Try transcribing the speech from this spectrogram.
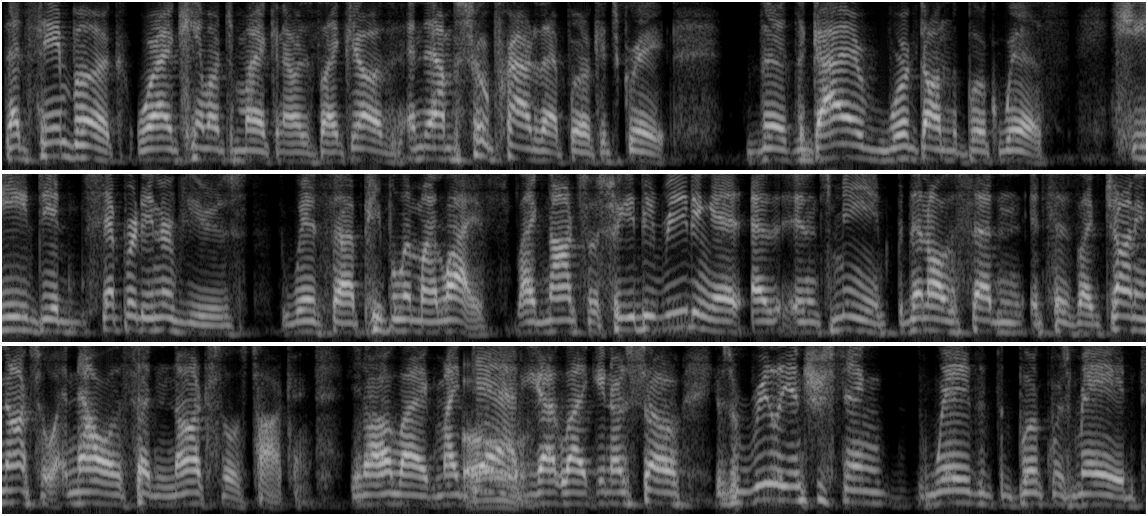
that same book where I came up to Mike and I was like, "Yo," and I'm so proud of that book. It's great. The the guy I worked on the book with, he did separate interviews with uh, people in my life, like Knoxville. So you'd be reading it as, and it's me, but then all of a sudden it says like Johnny Knoxville, and now all of a sudden Knoxville's talking. You know, like my dad. You got like you know, so it was a really interesting way that the book was made.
